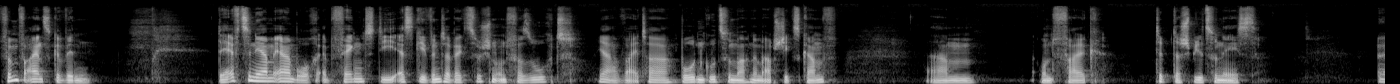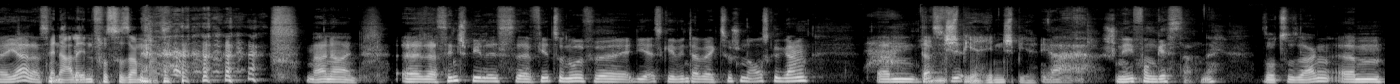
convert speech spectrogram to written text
5-1 gewinnen. Der FC Neam Ehrenbruch empfängt die SG Winterberg zwischen und versucht, ja, weiter Boden gut zu machen im Abstiegskampf. Ähm, und Falk tippt das Spiel zunächst, Äh, ja, das wenn er alle Infos zusammen hat. Nein, nein. Äh, das Hinspiel ist äh, 4 zu 0 für die SG Winterberg zwischen ausgegangen. Ähm, das Hinspiel, Hinspiel. Ja, Schnee von gestern, ne? sozusagen. Ähm,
